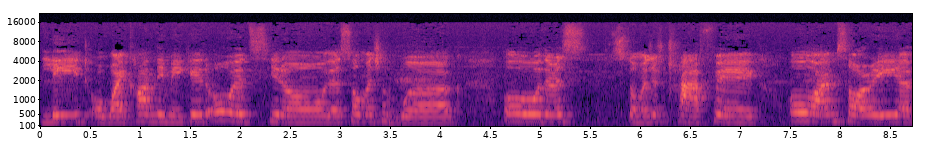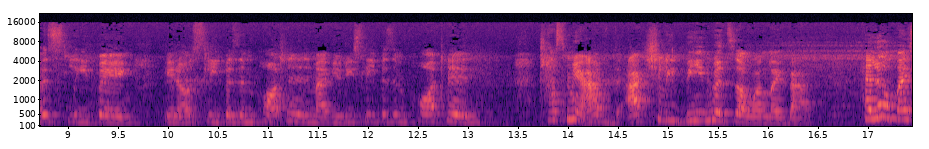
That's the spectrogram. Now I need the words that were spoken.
late or why can't they make it? Oh it's you know there's so much of work. Oh there's so much of traffic. Oh i'm sorry i was sleeping. You know sleep is important in my beauty. Sleep is important. Trust me i've actually been with someone like that. Hello my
